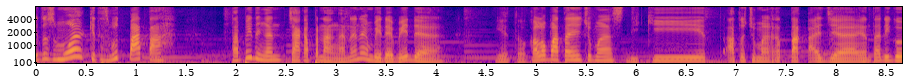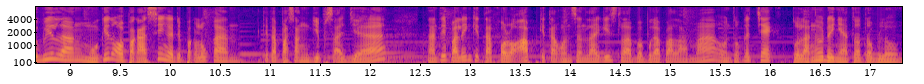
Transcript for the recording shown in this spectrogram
itu semua kita sebut patah. Tapi dengan cara penanganan yang beda-beda. Gitu. Kalau patahnya cuma sedikit atau cuma retak aja, yang tadi gue bilang mungkin operasi nggak diperlukan. Kita pasang gips aja. Nanti paling kita follow up, kita concern lagi setelah beberapa lama untuk ngecek tulangnya udah nyatu atau belum.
